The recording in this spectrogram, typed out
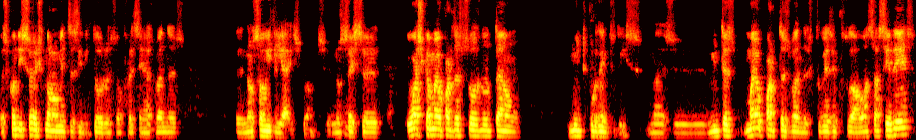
As condições que normalmente as editoras oferecem às bandas eh, não são ideais, pronto. Não sei se. Eu acho que a maior parte das pessoas não estão muito por dentro disso, mas eh, muitas, a maior parte das bandas que tu vês em Portugal lançar CDs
